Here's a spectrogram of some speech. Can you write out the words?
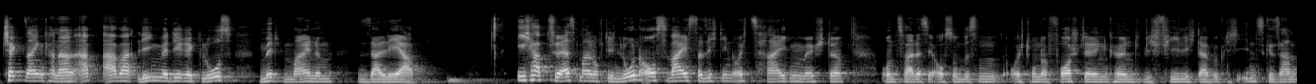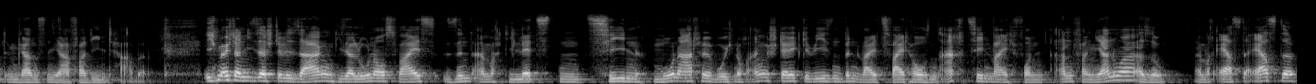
checkt seinen Kanal ab. Aber legen wir direkt los mit meinem Salär. Ich habe zuerst mal noch den Lohnausweis, dass ich den euch zeigen möchte. Und zwar, dass ihr auch so ein bisschen euch darunter vorstellen könnt, wie viel ich da wirklich insgesamt im ganzen Jahr verdient habe. Ich möchte an dieser Stelle sagen, dieser Lohnausweis sind einfach die letzten zehn Monate, wo ich noch angestellt gewesen bin, weil 2018 war ich von Anfang Januar, also einfach 1.1.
